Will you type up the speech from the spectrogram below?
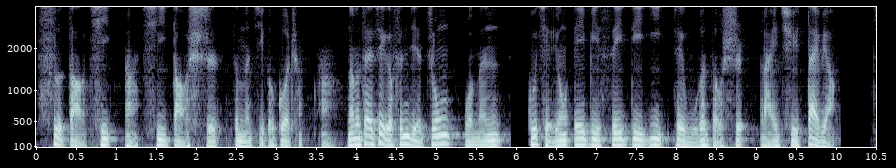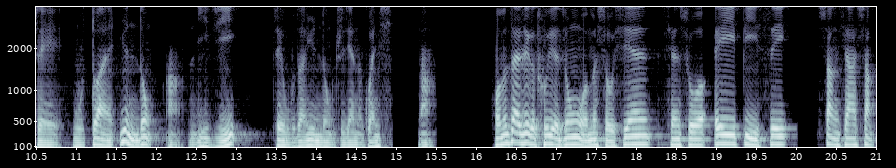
四到七啊，七到十这么几个过程啊。那么在这个分解中，我们姑且用 A B C D E 这五个走势来去代表。这五段运动啊，以及这五段运动之间的关系啊，我们在这个图解中，我们首先先说 A、B、C 上下上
